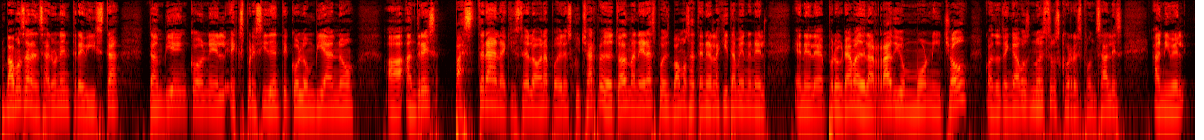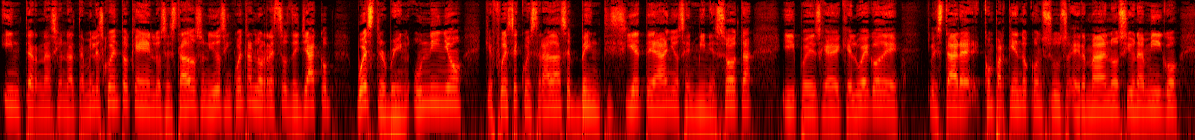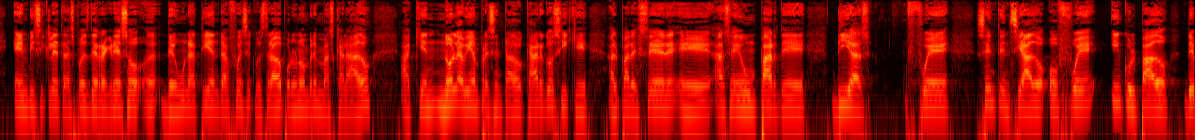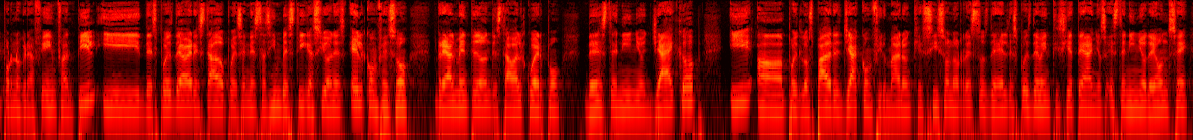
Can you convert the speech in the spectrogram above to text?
vamos a lanzar una entrevista también con el expresidente colombiano Andrés Pastrana, que ustedes lo van a poder escuchar, pero de todas maneras, pues vamos a tenerla aquí también en el, en el eh, programa de la Radio Morning Show, cuando tengamos nuestros corresponsales a nivel internacional. También les cuento que en los Estados Unidos se encuentran los restos de Jacob Westerbreen, un niño que fue secuestrado hace 27 años en Minnesota y pues eh, que luego de estar eh, compartiendo con sus hermanos y un amigo en bicicleta. Después de regreso eh, de una tienda fue secuestrado por un hombre enmascarado a quien no le habían presentado cargos y que al parecer eh, hace un par de días fue sentenciado o fue inculpado de pornografía infantil y después de haber estado pues en estas investigaciones él confesó realmente dónde estaba el cuerpo de este niño Jacob y ah, pues los padres ya confirmaron que sí son los restos de él después de 27 años. Este niño de 11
